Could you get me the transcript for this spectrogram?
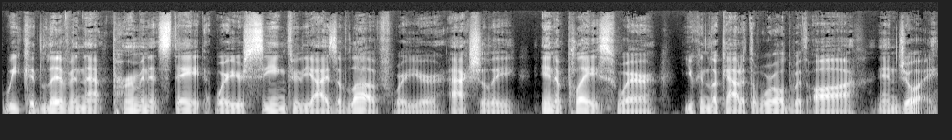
we could live in that permanent state where you're seeing through the eyes of love, where you're actually in a place where you can look out at the world with awe and joy.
